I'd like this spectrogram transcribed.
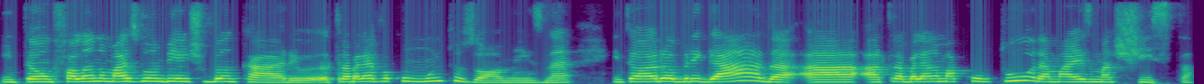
Então, falando mais do ambiente bancário, eu trabalhava com muitos homens, né? Então, eu era obrigada a, a trabalhar numa cultura mais machista,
